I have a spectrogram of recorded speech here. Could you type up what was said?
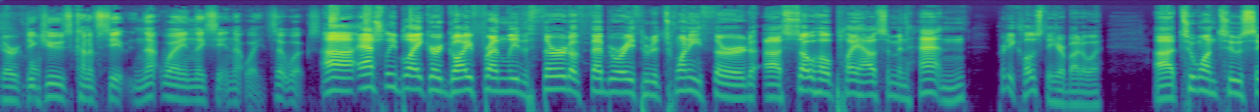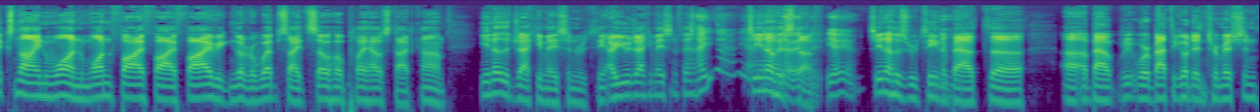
Very the. Jews kind of see it in that way, and they see it in that way, so it works. Uh, Ashley Blaker, Guy Friendly, the 3rd of February through the 23rd, uh, Soho Playhouse in Manhattan. Pretty close to here, by the way. Uh, 212 691 1555. You can go to the website, sohoplayhouse.com. You know the Jackie Mason routine. Are you a Jackie Mason fan? Uh, yeah, yeah, So you know his stuff. Yeah, yeah. So you know his routine Mhm. about uh, uh, about we- we're about to go to intermission,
